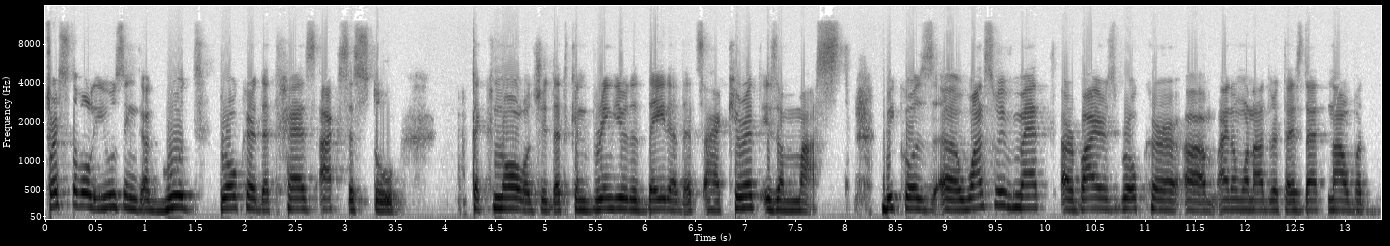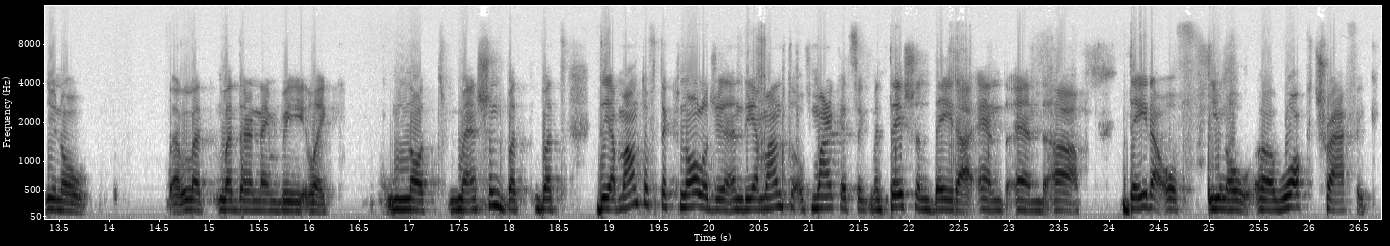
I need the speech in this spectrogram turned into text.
first of all using a good broker that has access to technology that can bring you the data that's accurate is a must. Because uh, once we've met our buyer's broker um, i don't want to advertise that now but you know let let their name be like not mentioned but but the amount of technology and the amount of market segmentation data and and uh, data of you know uh, walk traffic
